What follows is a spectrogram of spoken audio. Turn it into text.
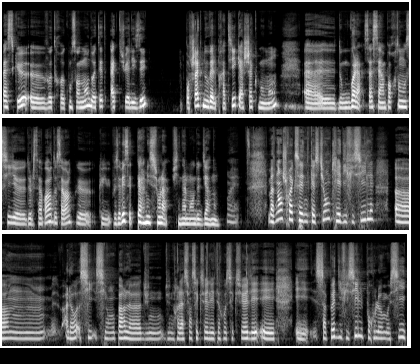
parce que euh, votre consentement doit être actualisé pour chaque nouvelle pratique à chaque moment. Euh, donc voilà, ça c'est important aussi euh, de le savoir, de savoir que, vous avez cette permission-là finalement de dire non. Ouais. Maintenant, je crois que c'est une question qui est difficile. Euh, alors, si, on parle d'une relation sexuelle hétérosexuelle, et, et ça peut être difficile pour l'homme aussi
